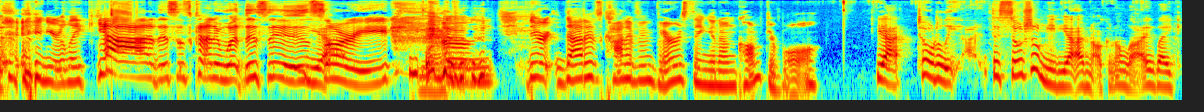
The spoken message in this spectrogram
and you're like, yeah, this is kind of what this is. Yeah. Sorry. Um, there, that is kind of embarrassing and uncomfortable. Yeah, totally. The social media, I'm not going to lie. Like,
